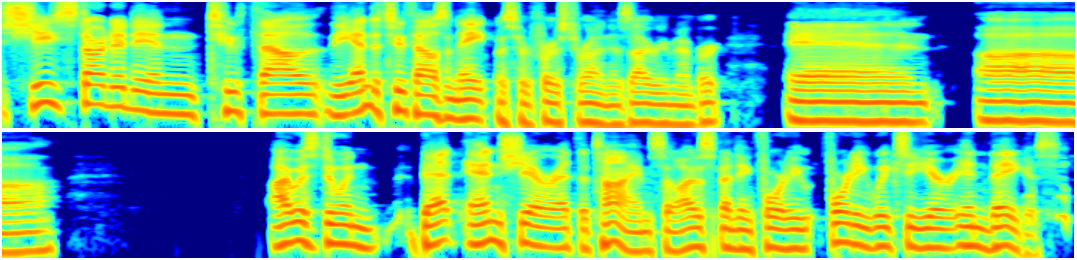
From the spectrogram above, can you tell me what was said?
she started in 2000 the end of 2008 was her first run as i remember. And uh i was doing Bette and Cher at the time so i was spending 40 40 weeks a year in vegas.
